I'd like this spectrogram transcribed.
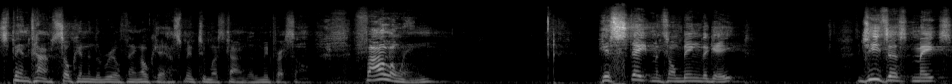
Spend time soaking in the real thing. Okay, I spent too much time. Let me press on. Following his statements on being the gate, Jesus makes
